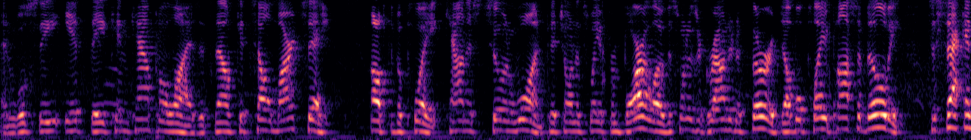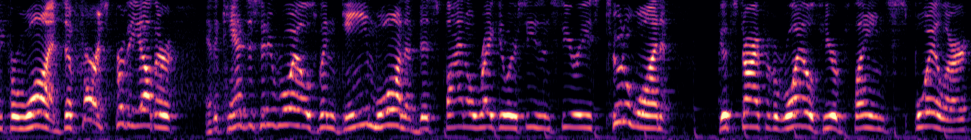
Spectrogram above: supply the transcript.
and we'll see if they can capitalize. It's now Ketel Marte up to the plate. Count is two and one. Pitch on its way from Barlow. This one is a grounded to third. Double play possibility. To second for one. To first for the other. And the Kansas City Royals win game one of this final regular season series. Two to one. Good start for the Royals here playing spoiler.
